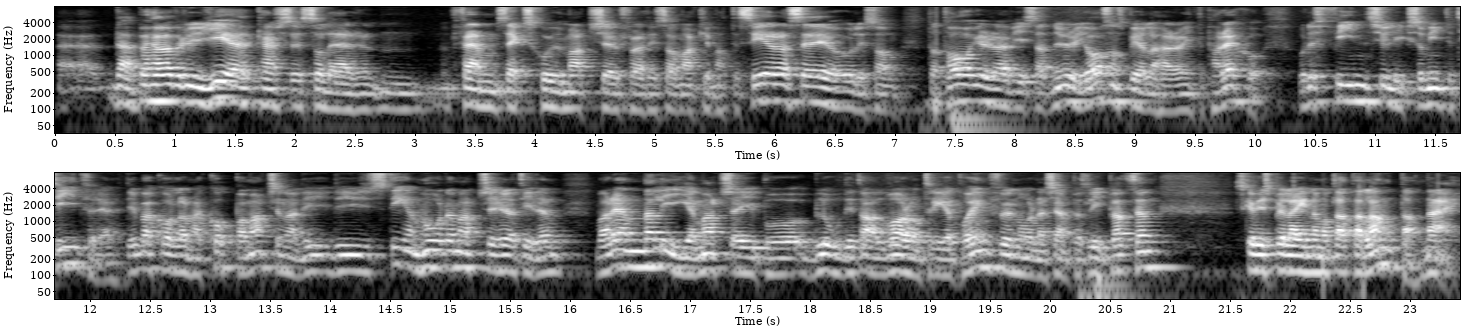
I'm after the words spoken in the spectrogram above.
Eh, där behöver du ge kanske Soler 5, 6, 7 matcher för att liksom acklimatisera sig och liksom ta tag i det där och visa att nu är det jag som spelar här och inte Parejo. Och det finns ju liksom inte tid för det. Det är bara att kolla de här kopparmatcherna. Det är, det är ju stenhårda matcher hela tiden. Varenda ligamatch är ju på blodigt allvar om tre poäng för att nå den här Champions League-platsen. Ska vi spela in dem mot Atalanta? Nej.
